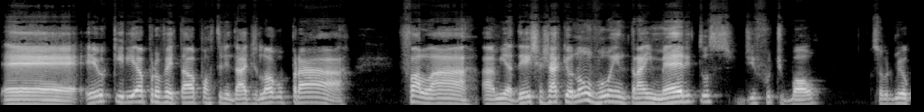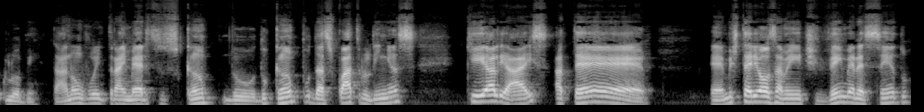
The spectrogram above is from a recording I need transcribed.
é, eu queria aproveitar a oportunidade logo para falar a minha deixa, já que eu não vou entrar em méritos de futebol sobre o meu clube, tá? Não vou entrar em méritos do, do campo das quatro linhas, que, aliás, até é, misteriosamente vem merecendo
